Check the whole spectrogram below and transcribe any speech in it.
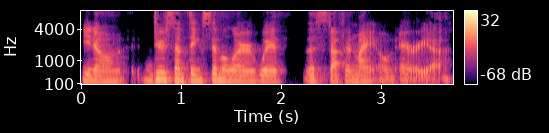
you know, do something similar with the stuff in my own area.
